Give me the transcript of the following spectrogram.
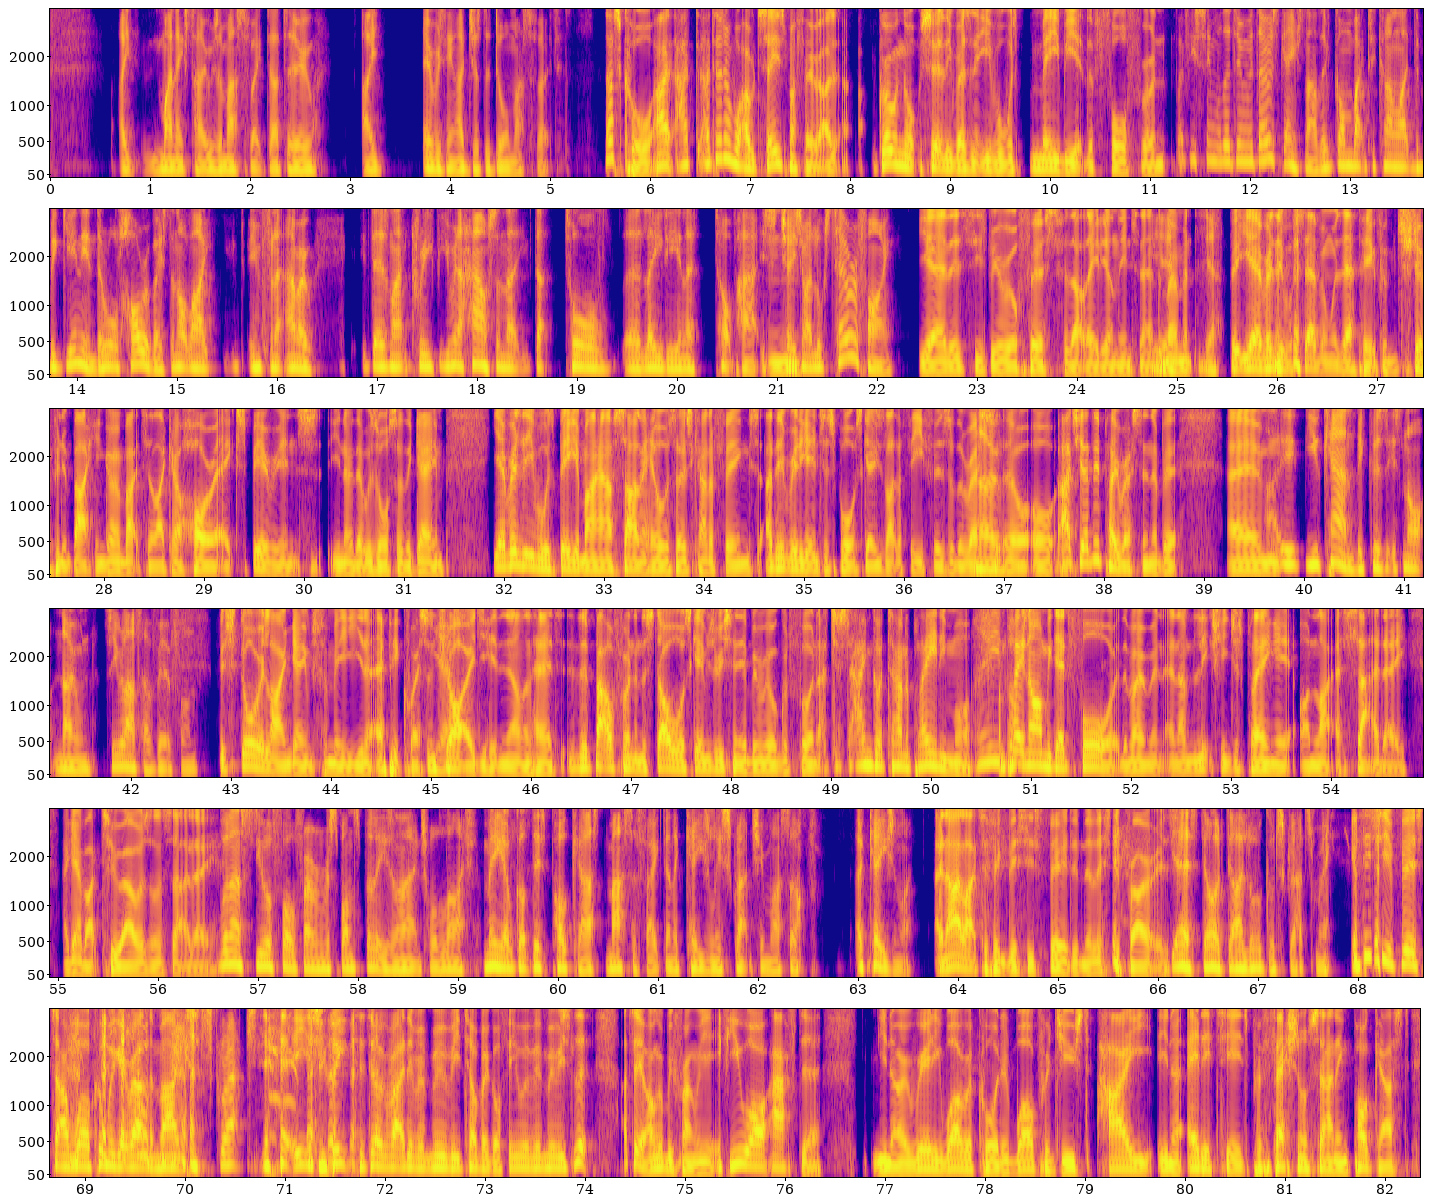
I my next tattoo was a Mass Effect tattoo. I everything. I just adore Mass Effect. That's cool. I, I I don't know what I would say is my favorite. I, growing up, certainly Resident Evil was maybe at the forefront. But have you seen what they're doing with those games now? They've gone back to kind of like the beginning. They're all horror based. They're not like infinite ammo. There's that creepy. You're in a house and that that tall uh, lady in a top hat is Mm. chasing. around. It looks terrifying. Yeah, there seems to be a real first for that lady on the internet at the moment. Yeah. But yeah, Resident Evil 7 was epic for stripping it back and going back to like a horror experience, you know, that was also the game. Yeah, Resident Evil was big in my house, Silent Hills, those kind of things. I didn't really get into sports games like the FIFAs or the rest. No. Or, or actually, I did play wrestling a bit. Um, Uh, you can because it's not known, so you're allowed to have a bit of fun. but storyline games for me, you know, Epic Quest, Yes. Uncharted, you hit the nail on the head. The Battlefront and the Star Wars games recently have been real good fun. I just I haven't got time to play anymore. I'm playing Army Dead 4 at the moment, and I'm literally just playing it on like a Saturday. I get about two hours on a Saturday. Well, that's your fault for having responsibilities in an actual life. Me, I've got this podcast, Mass Effect, and occasionally scratching myself. occasionally. And I like to think this is third in the list of priorities. Yes, dog. I love a good scratch, mate. If this is your first time, welcome. We get round the and mics scratch. each week to talk about a different movie topic or theme within movies. Look, I'll tell you, what, I'm going to be frank with you. If you are after, you know, really well recorded, well produced, high, you know, edited, professional sounding podcast,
